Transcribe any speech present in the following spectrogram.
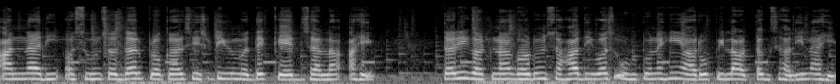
आणणारी असून सदर प्रकार सी सी टी व्हीमध्ये कैद झाला आहे. तरी घटना घडून सहा दिवस उलटूनही आरोपीला अटक झाली नाही.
